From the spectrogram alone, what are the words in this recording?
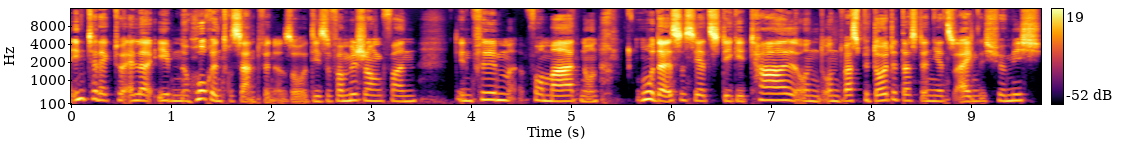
intellektueller Ebene hochinteressant finde. So diese Vermischung von den Filmformaten und oh, da ist es jetzt digital und, und was bedeutet das denn jetzt eigentlich für mich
